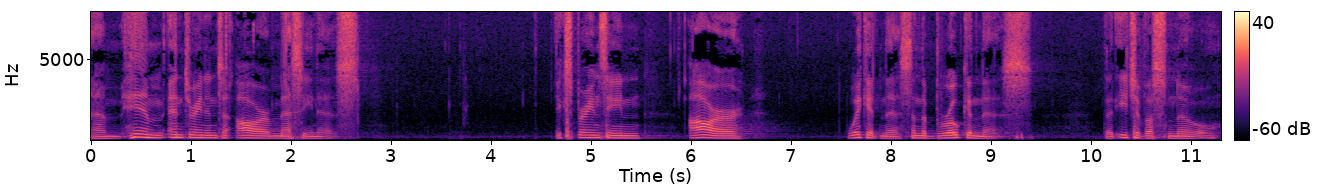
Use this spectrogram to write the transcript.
Um, him entering into our messiness, experiencing our wickedness and the brokenness that each of us know.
